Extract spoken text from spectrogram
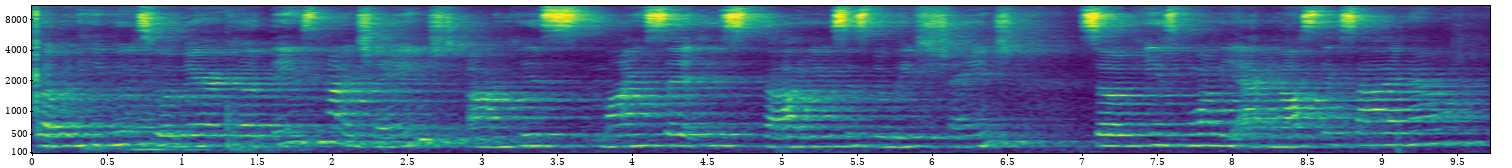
But when he moved to America, things kind of changed. Um, his mindset, his values, his beliefs changed. So he's more on the agnostic side now.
